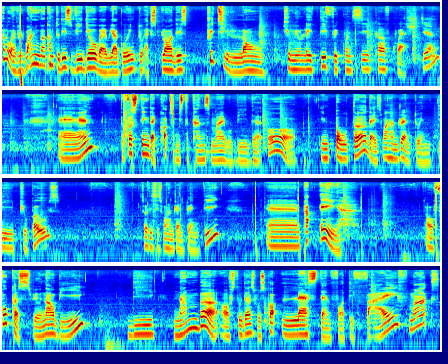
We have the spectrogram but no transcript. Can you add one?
Hello everyone, welcome to this video where we are going to explore this pretty long cumulative frequency curve question. And the first thing that caught Mr. Tan's mind would be that, oh, in total there is 120 pupils. So this is 120. And part A, our focus will now be the number of students who scored less than 45 marks.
